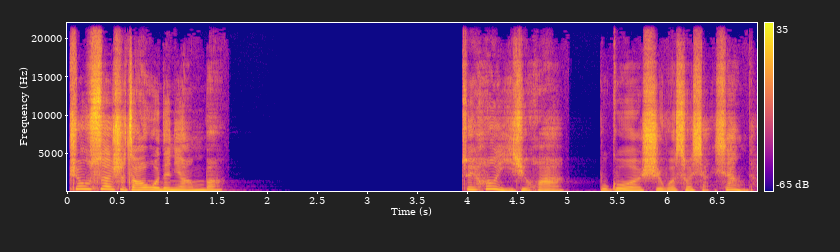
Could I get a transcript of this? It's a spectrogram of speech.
就算是找我的娘吧。最后一句话不过是我所想象的。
